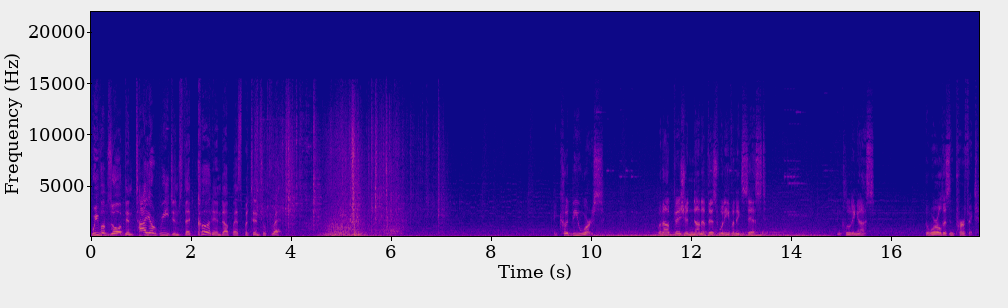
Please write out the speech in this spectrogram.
We've absorbed entire regions that could end up as potential threats. It could be worse. Without vision, none of this would even exist. Including us. The world isn't perfect.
